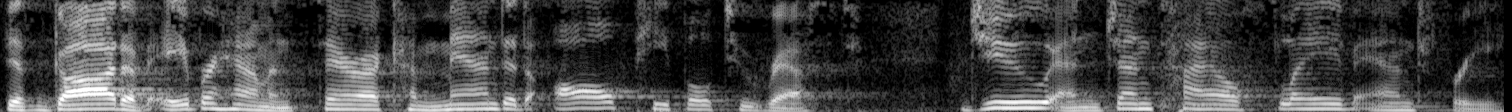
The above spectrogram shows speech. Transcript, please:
This God of Abraham and Sarah commanded all people to rest, Jew and Gentile, slave and free.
